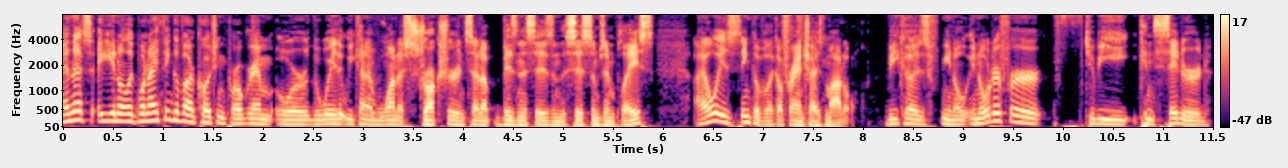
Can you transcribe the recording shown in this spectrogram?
And that's, you know, like when I think of our coaching program or the way that we kind of want to structure and set up businesses and the systems in place, I always think of like a franchise model because, you know, in order for to be considered,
